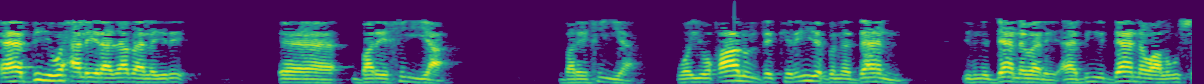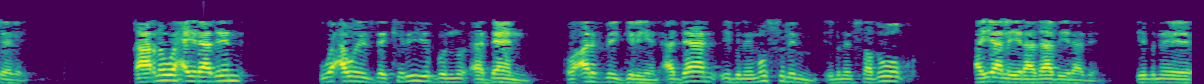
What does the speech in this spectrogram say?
Aabihii waxaa la yihahdaa ba la yihi barikiya barikiya wa yuqaalu zakariya bna dan ibnu danna waa layihi aabihii danna waa lagu sheegay. Qaarna waxay yihahdeen waxa weye zakariya bnu adan oo alif bay geliyeen. Adan ibni muslim ibni saduq ayaa la yihahdaa bay yihahdeen ibni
